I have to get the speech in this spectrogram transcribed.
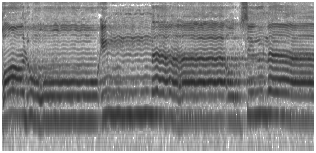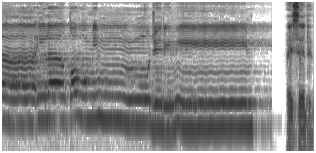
قالوا إنا أرسلنا إلى قوم مجرمين They said,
